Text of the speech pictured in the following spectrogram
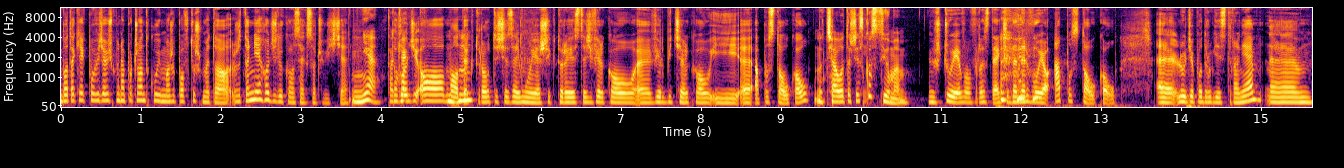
bo tak jak powiedziałyśmy na początku i może powtórzmy to, że to nie chodzi tylko o seks oczywiście. Nie, tak to jak, Mhm. chodzi o modę, którą ty się zajmujesz i której jesteś wielką e, wielbicielką i e, apostołką. no, ciało też jest kostiumem. Już czuję po prostu, jak się denerwują. Apostołką. E, ludzie po drugiej stronie. E,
